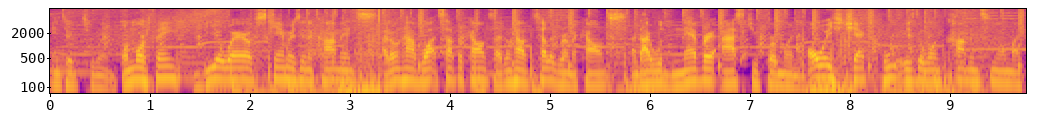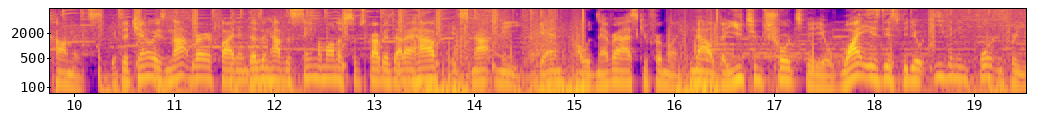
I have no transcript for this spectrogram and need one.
entered to win. One more thing, be aware of scammers in the comments. I don't have WhatsApp accounts, I don't have Telegram accounts, and I would never ask you for money. Always check who is the one commenting on my comments. If the channel is not verified and doesn't have the same amount of subscribers that I have, it's not me. Again, I would never ask you for money. Now, the YouTube Shorts video. Why is this video even important for you?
